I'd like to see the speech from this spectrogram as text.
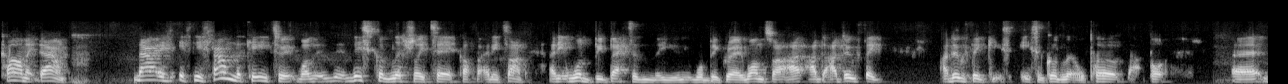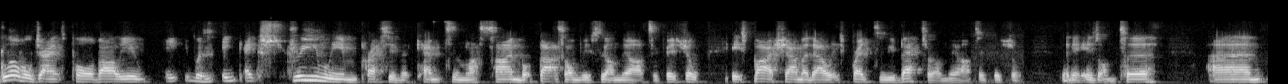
calm it down. Now, if, if they found the key to it, well, this could literally take off at any time, and it would be better than the unit would be Grade One. So I, I, I do think, I do think it's it's a good little perk that. But uh, Global Giants poor value. It was extremely impressive at Kempton last time, but that's obviously on the artificial. It's by Shamardal. It's bred to be better on the artificial than it is on turf. Um,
